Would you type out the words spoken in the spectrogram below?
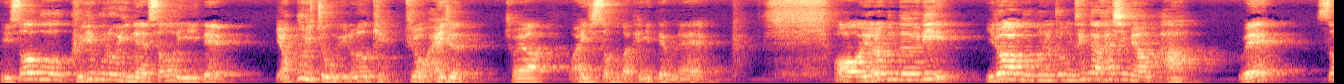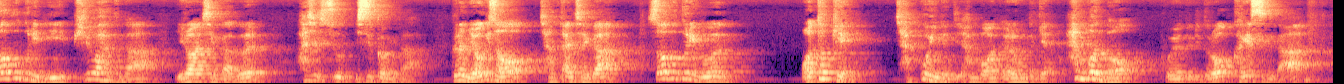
이 서브 그립으로 인해서 이 내 옆구리 쪽으로 이렇게 들어와야죠. 줘야 YG 서브가 되기 때문에 어, 여러분들이 이러한 부분을 조금 생각하시면 아, 왜 서브 그립이 필요하구나 이러한 생각을 하실 수 있을 겁니다. 그럼 여기서 잠깐 제가 서브 그립은 어떻게 잡고 있는지 한번 여러분들께 한 번 더 보여드리도록 하겠습니다.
